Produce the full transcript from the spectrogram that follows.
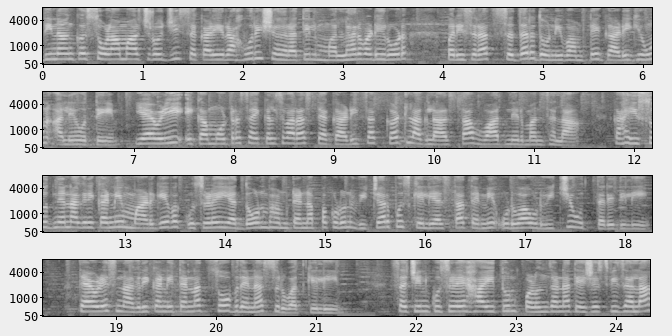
दिनांक सोळा मार्च रोजी सकाळी राहुरी शहरातील मल्हारवाडी रोड परिसरात सदर दोन्ही बामटे गाडी घेऊन आले होते. यावेळी एका मोटरसायकलस्वारास त्या गाडीचा कट लागला असता वाद निर्माण झाला. काही सुज्ञ नागरिकांनी माडगे व कुसळे या दोन भामट्यांना पकडून विचारपूस केली असता त्यांनी उडवाउडवीची उत्तरे दिली. त्यावेळेस नागरिकांनी त्यांना चोप देण्यास सुरुवात केली. सचिन कुसळे हा इथून पळून जाण्यात यशस्वी झाला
